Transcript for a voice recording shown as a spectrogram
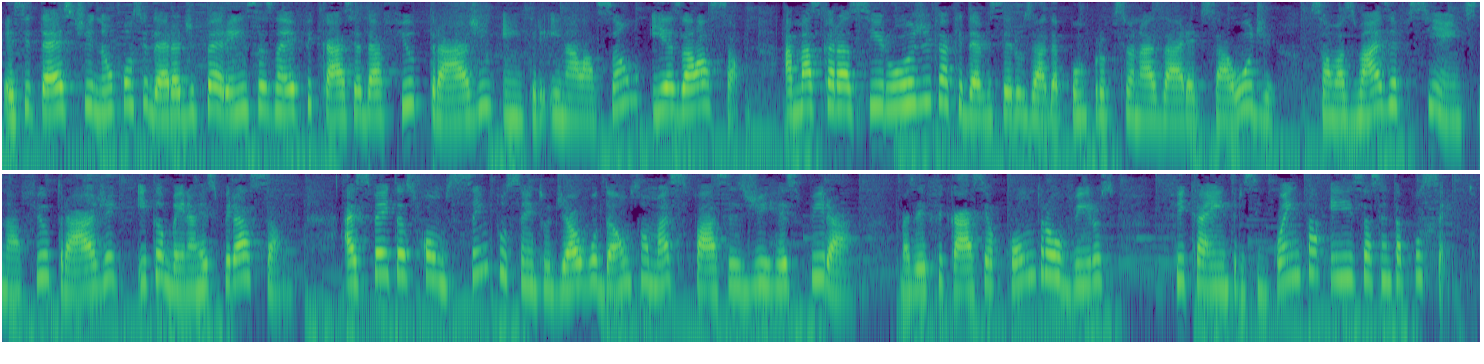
Esse teste não considera diferenças na eficácia da filtragem entre inalação e exalação. A máscara cirúrgica, que deve ser usada por profissionais da área de saúde, são as mais eficientes na filtragem e também na respiração. As feitas com 100% de algodão são mais fáceis de respirar, mas a eficácia contra o vírus fica entre 50% e 60%.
